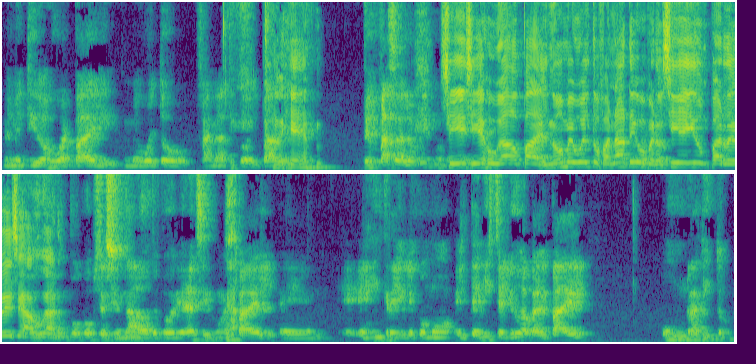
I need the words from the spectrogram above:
Me he metido a jugar pádel y me he vuelto fanático del pádel. Está bien. ¿Te pasa lo mismo? Sí, sí he jugado pádel. No me he vuelto fanático, pero sí he ido un par de veces a jugar. Un poco obsesionado, te podría decir, con el pádel. Eh, es increíble cómo el tenis te ayuda para el pádel un ratito,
